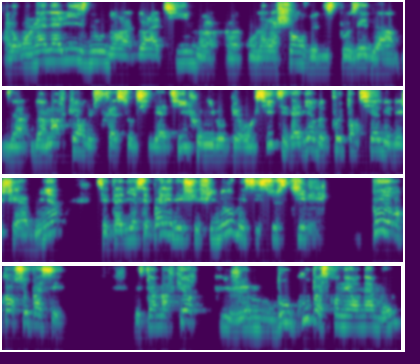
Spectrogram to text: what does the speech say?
alors on l'analyse nous dans la, dans la team, euh, on a la chance de disposer d'un marqueur du stress oxydatif au niveau peroxyde, c'est-à-dire de potentiel de déchets à venir. C'est-à-dire c'est pas les déchets finaux, mais c'est ce qui peut encore se passer. C'est un marqueur que j'aime beaucoup parce qu'on est en amont,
